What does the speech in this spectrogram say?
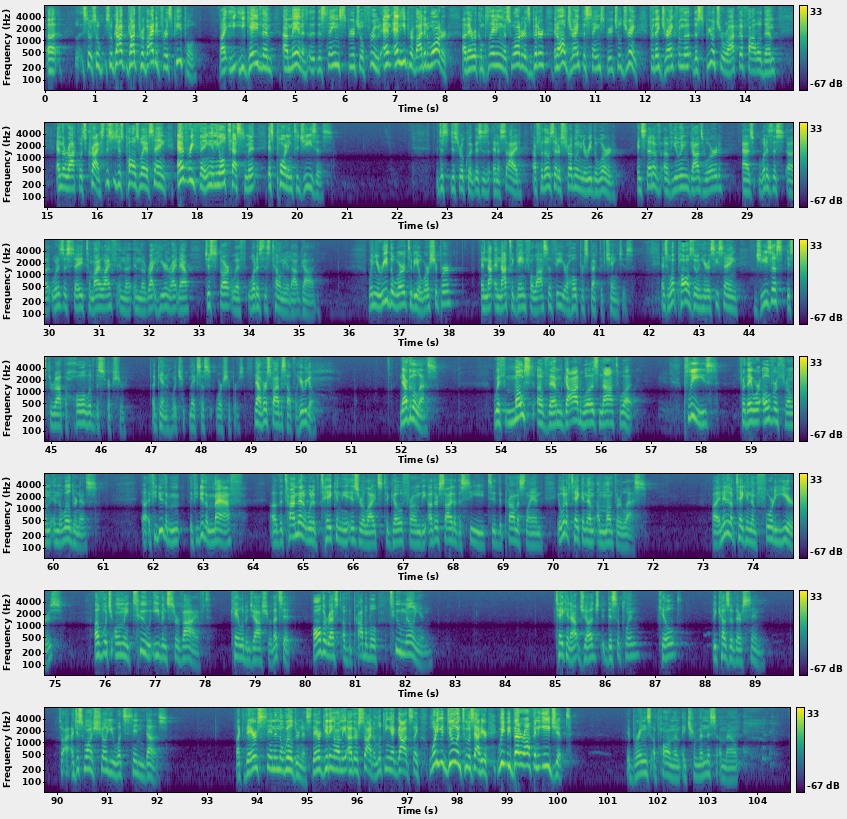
Uh, So, so, so God, God provided for his people. Like he, he gave them a manna, the same spiritual fruit, and, and he provided water. Uh, they were complaining this water is bitter, and all drank the same spiritual drink, for they drank from the, the spiritual rock that followed them, and the rock was Christ. This is just Paul's way of saying everything in the Old Testament is pointing to Jesus. Just, just real quick, this is an aside. Uh, for those that are struggling to read the word, instead of, of viewing God's word as what does this, uh, what does this say to my life in the, in the right here and right now, just start with what does this tell me about God? When you read the word to be a worshiper and not, and not to gain philosophy, your whole perspective changes. And so, what Paul's doing here is he's saying Jesus is throughout the whole of the scripture, again, which makes us worshipers. Now, verse 5 is helpful. Here we go. Nevertheless, with most of them, God was not what? Pleased, for they were overthrown in the wilderness. Uh, if, you do the, if you do the math, uh, the time that it would have taken the Israelites to go from the other side of the sea to the promised land, it would have taken them a month or less. Uh, it ended up taking them 40 years, of which only two even survived Caleb and Joshua. That's it. All the rest of the probable 2 million taken out, judged, disciplined, killed because of their sin. So I just want to show you what sin does. Like their sin in the wilderness, they're getting on the other side and looking at God saying, What are you doing to us out here? We'd be better off in Egypt. It brings upon them a tremendous amount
